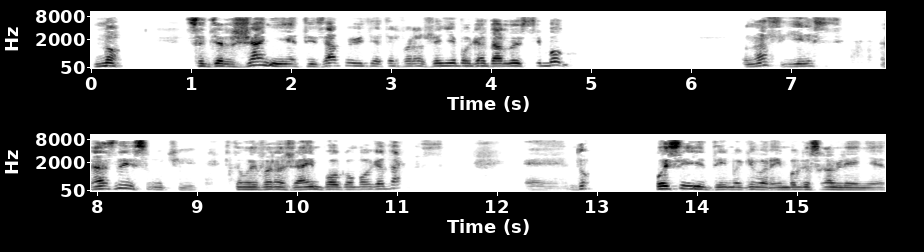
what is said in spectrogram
Но содержание этой заповеди – это выражение благодарности Богу. У нас есть разные случаи, что мы выражаем Богу благодарность. Э, ну, после еды мы говорим благословление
